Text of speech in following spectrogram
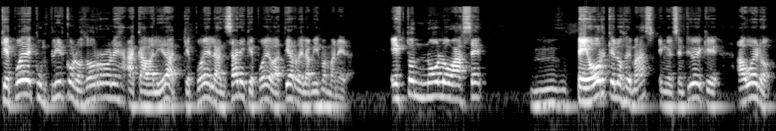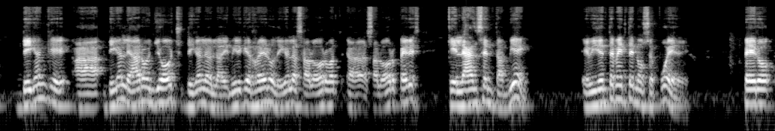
que puede cumplir con los dos roles a cabalidad, que puede lanzar y que puede batear de la misma manera. Esto no lo hace mm, peor que los demás en el sentido de que, ah, bueno, digan que, díganle a Aaron George, díganle a Vladimir Guerrero, díganle a Salvador, a Salvador Pérez que lancen también. Evidentemente no se puede, pero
